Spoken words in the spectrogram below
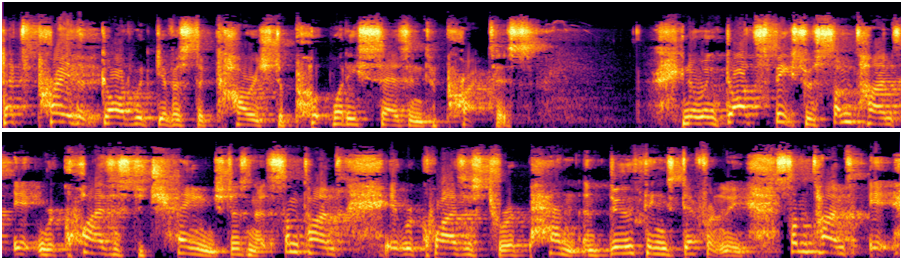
let's pray that God would give us the courage to put what He says into practice. You know, when God speaks to us, sometimes it requires us to change, doesn't it? Sometimes it requires us to repent and do things differently. Sometimes it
